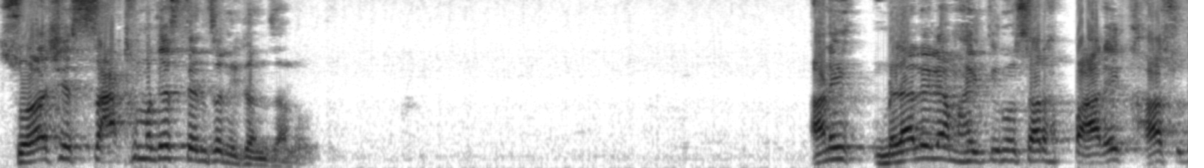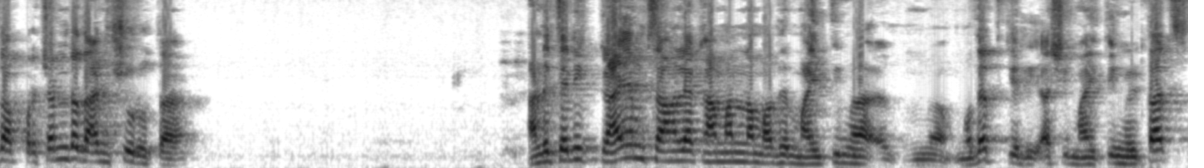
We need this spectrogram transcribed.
सोळाशे साठ मध्येच त्यांचं निधन झालं होतं. आणि मिळालेल्या माहितीनुसार पारेख हा सुद्धा प्रचंड दानशूर होता. आणि त्यांनी कायम चांगल्या कामांना मध्ये माहिती मदत केली अशी माहिती मिळताच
